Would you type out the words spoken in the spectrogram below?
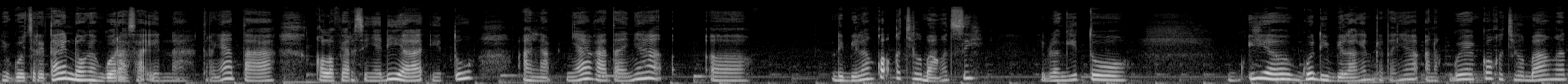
Ya gue ceritain dong yang gue rasain. Nah ternyata kalau versinya dia itu anaknya katanya uh, dibilang kok kecil banget sih. Dibilang gitu. Iya, gue dibilangin katanya anak gue kok kecil banget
